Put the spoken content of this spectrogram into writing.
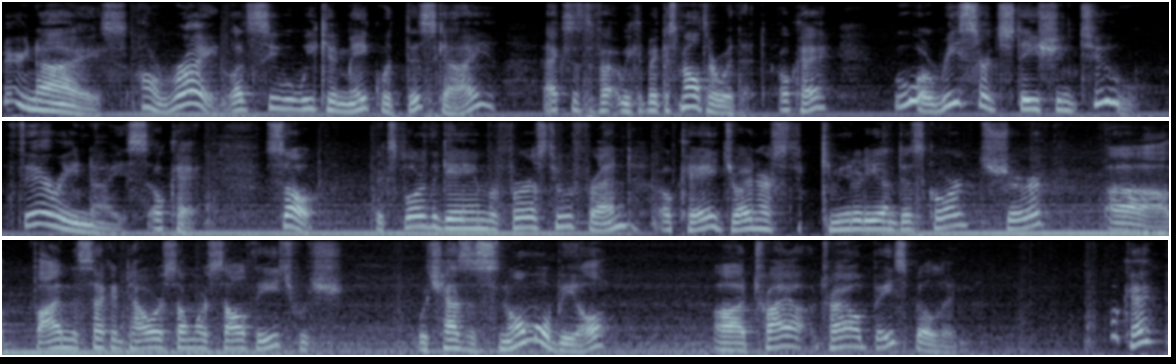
Very nice. All right. Let's see what we can make with this guy. Access the fact we can make a smelter with it. Okay. Ooh, a research station too. Very nice. Okay. So, explore the game, refer us to a friend. Okay. Join our community on Discord. Sure. Uh, find the second tower somewhere south southeast, which which has a snowmobile. Uh, try out try out base building. Okay.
